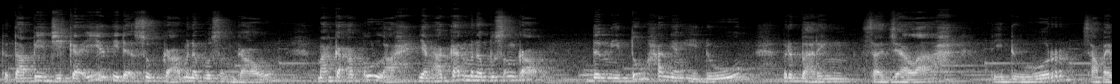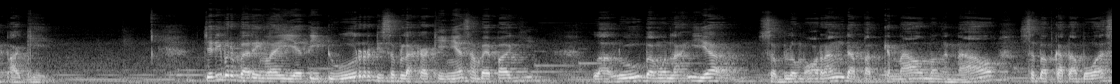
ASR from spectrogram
Tetapi jika ia tidak suka menebus engkau, maka akulah yang akan menebus engkau. Demi Tuhan yang hidup, berbaring sajalah tidur sampai pagi. Jadi berbaringlah ia tidur di sebelah kakinya sampai pagi. Lalu bangunlah ia sebelum orang dapat kenal mengenal sebab kata Boas,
